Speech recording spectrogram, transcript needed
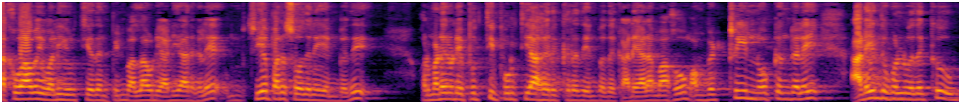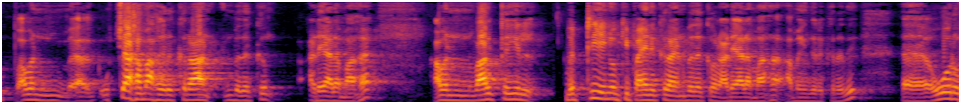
தக்குவாவை வலியுறுத்தியதன் பின்பு அல்லாவுடைய அடியார்களே சுய பரிசோதனை என்பது ஒரு மனிதனுடைய புத்தி பூர்த்தியாக இருக்கிறது என்பதற்கு அடையாளமாகவும் அவன் வெற்றியின் நோக்கங்களை அடைந்து கொள்வதற்கு அவன் உற்சாகமாக இருக்கிறான் என்பதற்கும் அடையாளமாக அவன் வாழ்க்கையில் வெற்றியை நோக்கி பயணிக்கிறான் என்பதற்கு ஒரு அடையாளமாக அமைந்திருக்கிறது. ஒவ்வொரு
